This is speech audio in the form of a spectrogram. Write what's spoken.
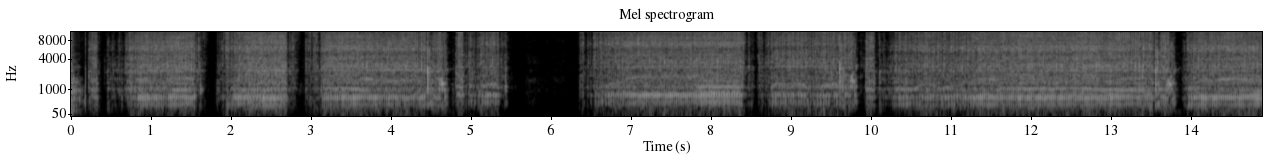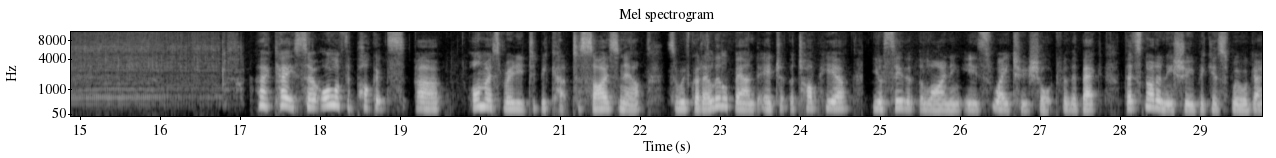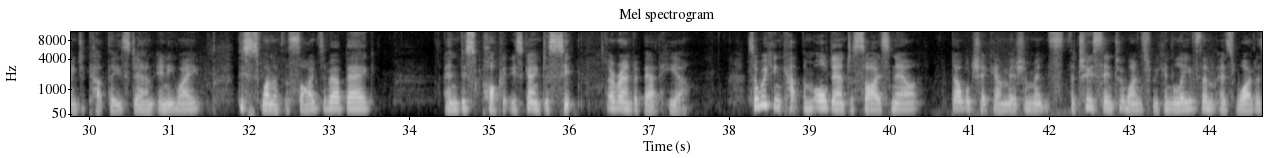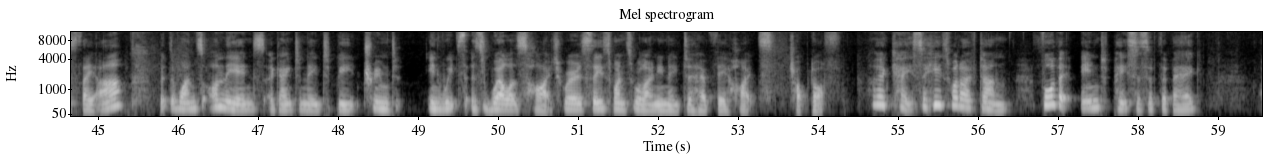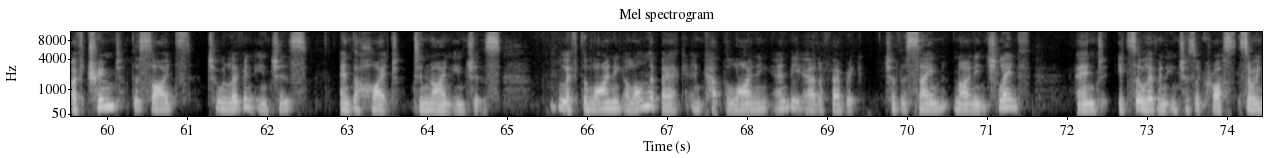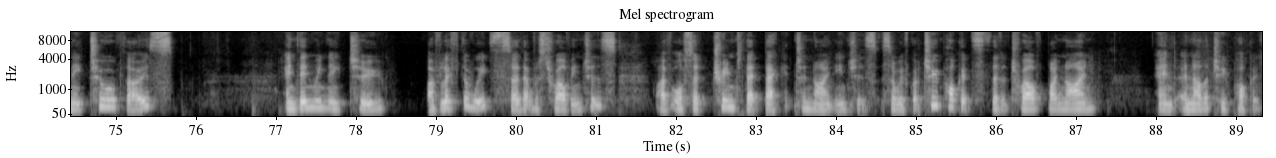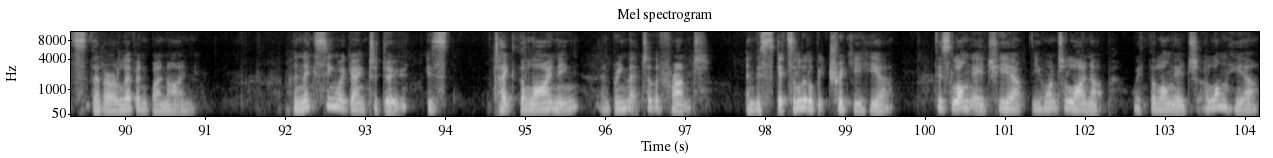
Okay, so all of the pockets are almost ready to be cut to size now. So we've got our little bound edge at the top here. You'll see that the lining is way too short for the back. That's not an issue because we were going to cut these down anyway. This is one of the sides of our bag and this pocket is going to sit around about here. So we can cut them all down to size now double check our measurements. The two centre ones, we can leave them as wide as they are, but the ones on the ends are going to need to be trimmed in width as well as height, whereas these ones will only need to have their heights chopped off. Okay, so here's what I've done. For the end pieces of the bag, I've trimmed the sides to 11 inches and the height to 9 inches. Left the lining along the back and cut the lining and the outer fabric to the same 9 inch length and it's 11 inches across. So we need two of those and then we need to, I've left the width, so that was 12 inches. I've also trimmed that back to 9 inches. So we've got two pockets that are 12 by 9 and another two pockets that are 11 by 9. The next thing we're going to do is take the lining and bring that to the front and this gets a little bit tricky here this long edge here, you want to line up with the long edge along here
